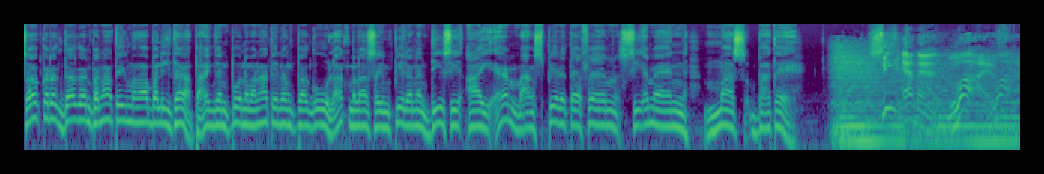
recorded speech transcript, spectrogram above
Sa karagdagan pa nating mga balita, pakinggan po naman natin ang pag-uulat mula sa impila ng DCIM, ang Spirit FM, CMN, Masbate. CNN Live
